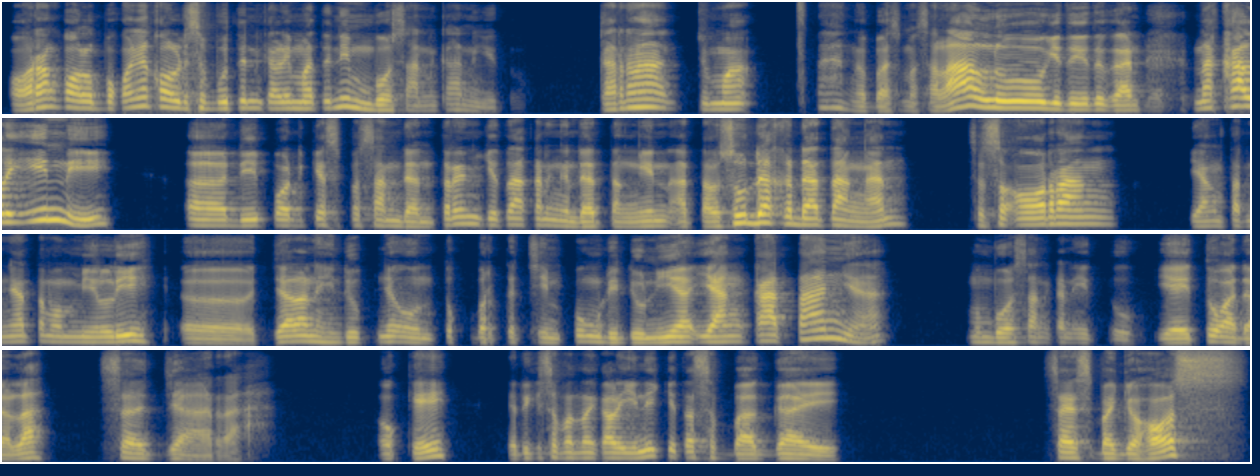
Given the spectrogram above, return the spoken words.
Orang kalau pokoknya kalau disebutin kalimat ini membosankan gitu. Karena cuma ah, ngebahas masa lalu gitu gitu kan. Nah kali ini eh, di podcast pesan dan tren kita akan ngedatengin atau sudah kedatangan seseorang yang ternyata memilih eh, jalan hidupnya untuk berkecimpung di dunia yang katanya membosankan itu, yaitu adalah sejarah. Oke, jadi kesempatan kali ini kita sebagai saya sebagai host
